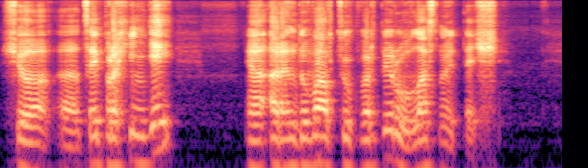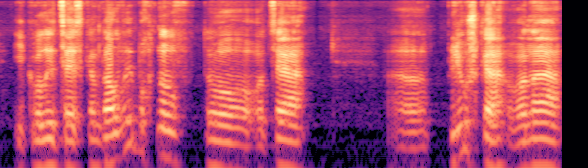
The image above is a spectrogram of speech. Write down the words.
що е, цей прохіндєй е, орендував цю квартиру у власної тещі. І коли цей скандал вибухнув, то оця е, плюшка, вона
